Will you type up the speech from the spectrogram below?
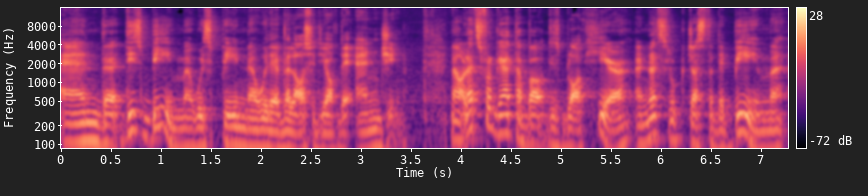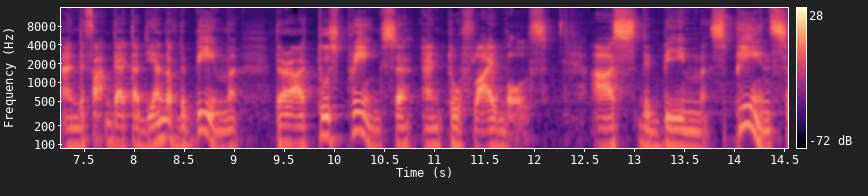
and uh, this beam will spin with the velocity of the engine. Now let's forget about this block here and let's look just at the beam and the fact that at the end of the beam there are two springs and two fly balls. As the beam spins,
